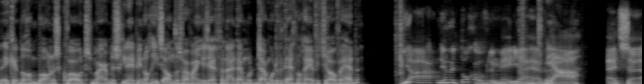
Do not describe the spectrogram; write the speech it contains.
ik heb nog een bonusquote, maar misschien heb je nog iets anders waarvan je zegt van nou, daar, moet, daar moeten we het echt nog eventjes over hebben. Ja, nu we het toch over de media hebben. Ja. Het, uh,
